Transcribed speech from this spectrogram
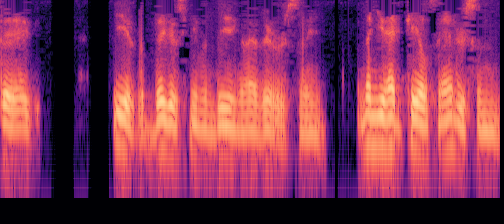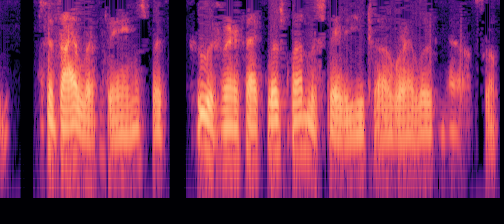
big. He is the biggest human being I've ever seen. And then you had Cael Sanderson since I left Ames, but who, as a matter of fact, lives from the state of Utah where I live now. So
